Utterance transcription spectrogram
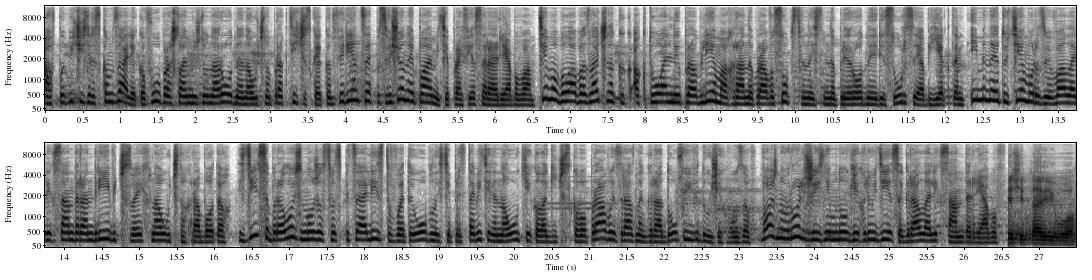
А в попечительском зале КФУ прошла международная научно-практическая конференция, посвященная памяти профессора Рябова. Тема была обозначена как актуальные проблемы охраны права собственности на природные ресурсы и объекты. Именно эту тему развивал Александр Андреевич в своих научных работах. Здесь собралось множество специалистов в этой области, представители науки экологического права из разных городов и ведущих вузов. Важную роль в жизни многих людей сыграл Александр Рябов. Я считаю его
